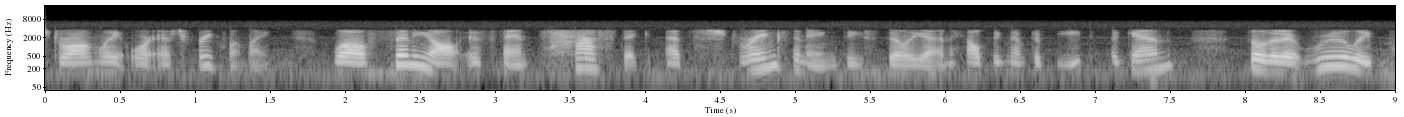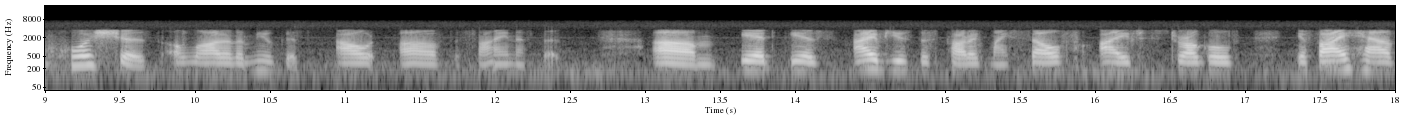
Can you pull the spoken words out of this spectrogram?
strongly or as frequently. Well, cineol is fantastic at strengthening these cilia and helping them to beat again so that it really pushes a lot of the mucus out of the sinuses. Um, it is. I've used this product myself. I've struggled. If I have,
